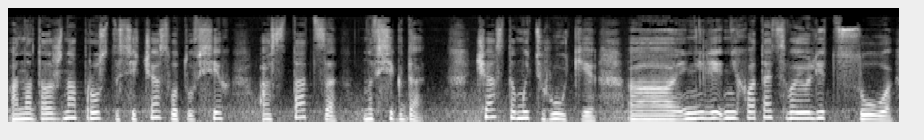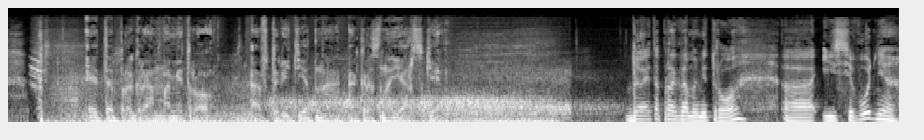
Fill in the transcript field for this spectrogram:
она должна просто сейчас вот у всех остаться навсегда часто мыть руки, а, не, не хватать свое лицо. Это программа «Метро». Авторитетно о Красноярске. Да, это программа «Метро». А, и сегодня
